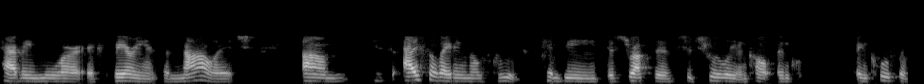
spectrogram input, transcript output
having more experience and knowledge, um, isolating those groups can be destructive to truly inc- inc- inclusive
